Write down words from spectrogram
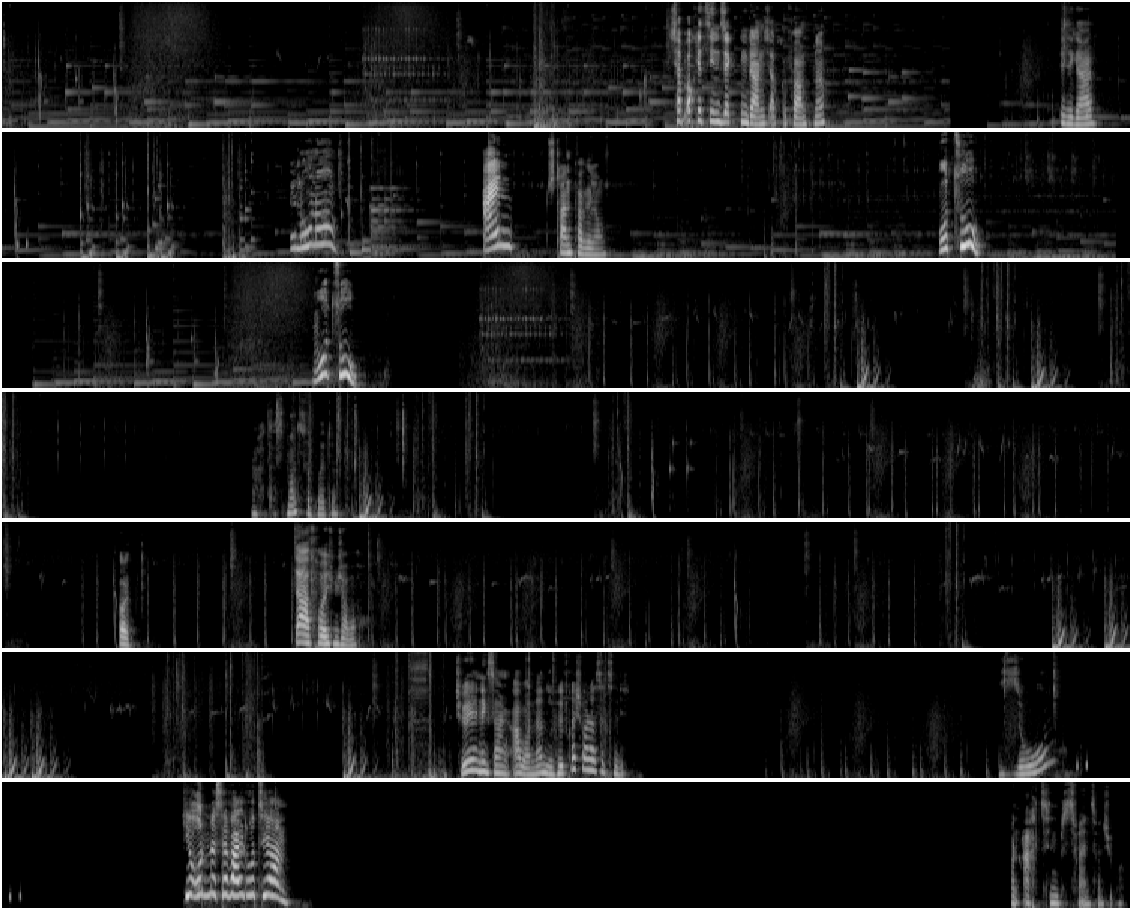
Ich habe auch jetzt die Insekten gar nicht abgefarmt, ne? Ist egal. Belohnung! Ein Strandpavillon. Wozu? Wozu? Ach, das Monsterbeute. Toll. Da freue ich mich aber. Will ja nichts sagen, aber ne, so hilfreich war das jetzt nicht. So. Hier unten ist der Waldozean. Von 18 bis 22 Uhr.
